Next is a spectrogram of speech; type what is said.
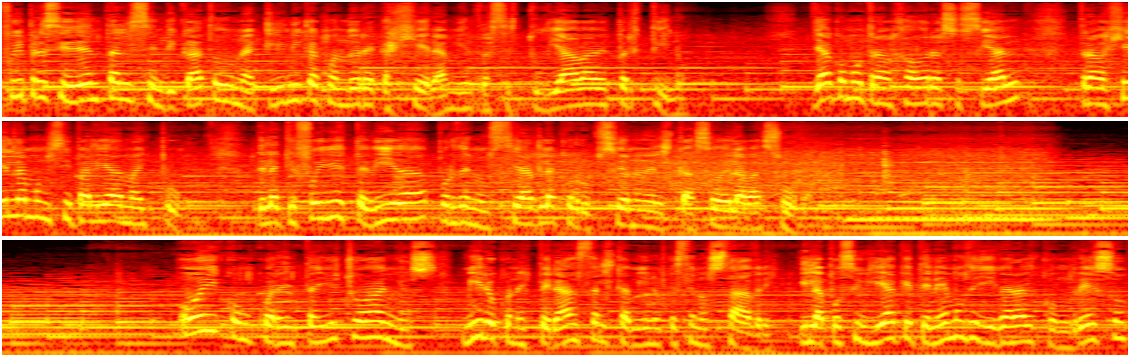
Fui presidenta del sindicato de una clínica cuando era cajera, mientras estudiaba vespertino. Ya como trabajadora social, trabajé en la Municipalidad de Maipú, de la que fui despedida por denunciar la corrupción en el caso de la basura. Hoy, con 48 años, miro con esperanza el camino que se nos abre y la posibilidad que tenemos de llegar al Congreso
